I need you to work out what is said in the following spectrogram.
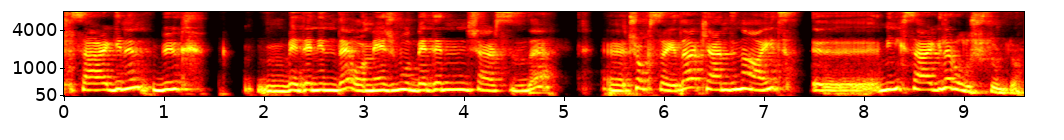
serginin büyük bedeninde, o mecmu bedenin içerisinde e, çok sayıda kendine ait e, minik sergiler oluşturdu.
